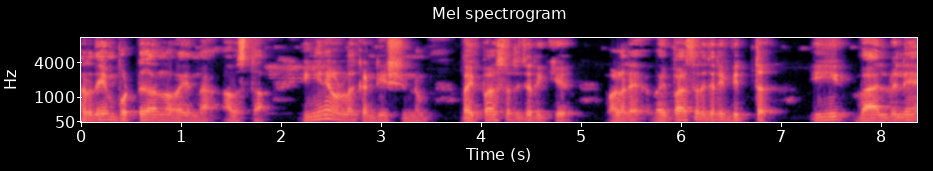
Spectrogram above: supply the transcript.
ഹൃദയം പൊട്ടുക എന്ന് പറയുന്ന അവസ്ഥ. ഇങ്ങനെയുള്ള കണ്ടീഷനും ബൈപ്പാസ് സർജറിക്ക് വളരെ ബൈപ്പാസ് സർജറി വിത്ത് ഈ വാൽവിലെ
